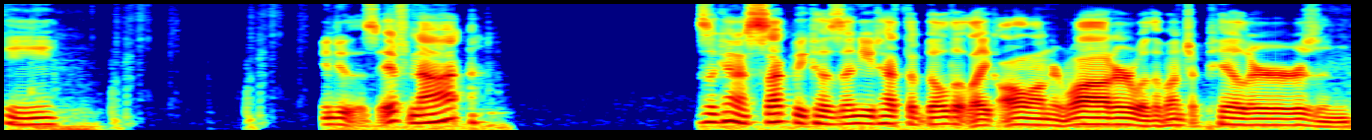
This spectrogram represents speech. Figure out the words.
E can do this. If not, this would kind of suck because then you'd have to build it like all underwater with a bunch of pillars and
